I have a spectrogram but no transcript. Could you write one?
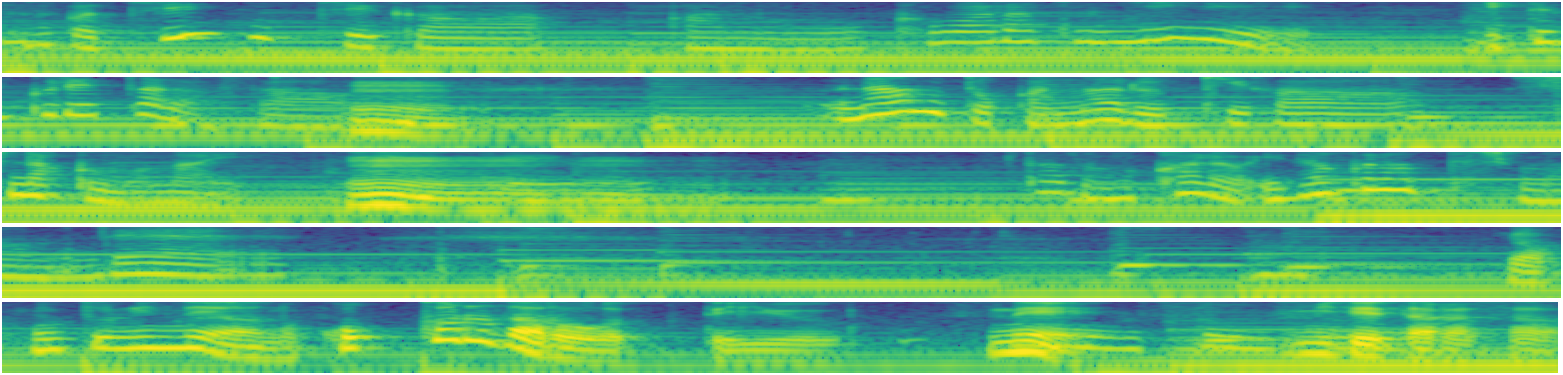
うん。なんか人知が変わらずにいてくれたらさ、うん。なんとかなる気がしなくもないうんうんただもう彼はいなくなってしまうんで。うん。いや本当にねあのこっからだろうっていうね見てたらさ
